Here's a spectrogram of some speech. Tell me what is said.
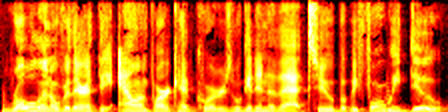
rolling over there at the Allen Park headquarters. We'll get into that too. But before we do,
